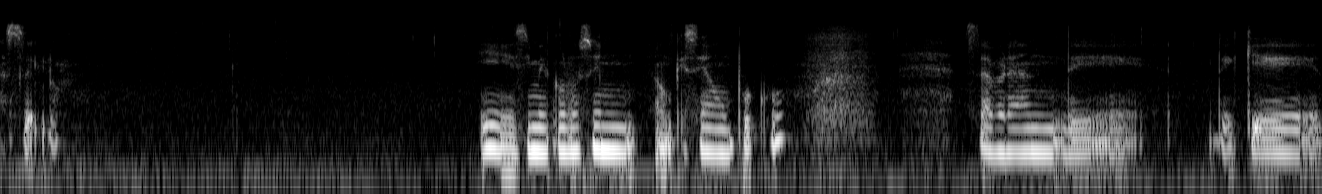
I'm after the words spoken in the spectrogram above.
hacerlo. Y si me conocen, aunque sea un poco, sabrán de, de qué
